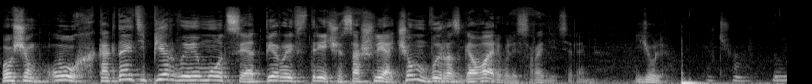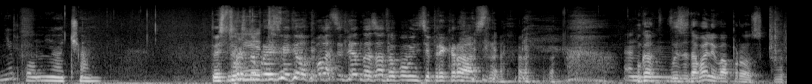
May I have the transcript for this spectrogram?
В общем, ух, когда эти первые эмоции от первой встречи сошли, о чем вы разговаривали с родителями? Юля. О чем? Не помню о чем. То есть то, что происходило 20 лет назад, вы помните прекрасно. Ну как, вы задавали вопрос, вот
